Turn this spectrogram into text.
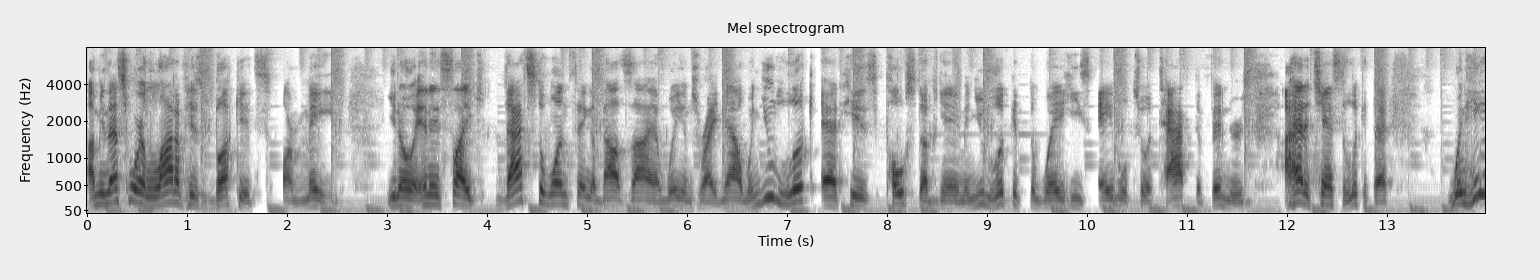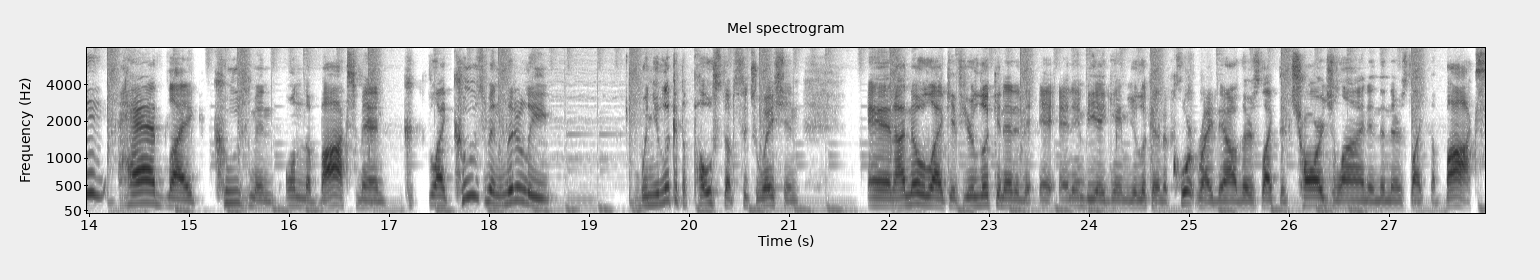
I mean, that's where a lot of his buckets are made. You know, and it's like that's the one thing about Zion Williams right now. When you look at his post up game and you look at the way he's able to attack defenders, I had a chance to look at that when he had like Kuzman on the box, man, like Kuzman literally, when you look at the post up situation, and I know like if you're looking at an, an, NBA game, you're looking at a court right now, there's like the charge line and then there's like the box.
